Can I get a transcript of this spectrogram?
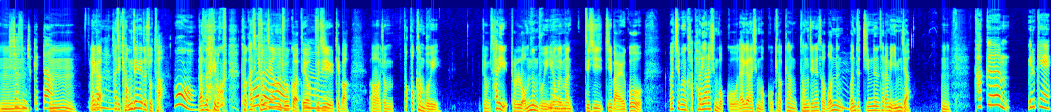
음. 드셨으면 좋겠다. 음. 그러니까 같이 경쟁해도 좋다. 어. 나도 다리 먹고 같이 맞아요. 경쟁하면 좋을 것 같아요. 음. 굳이 이렇게 막 어 좀 뻑뻑한 부위, 좀 살이 별로 없는 부위 이런 네. 것만 드시지 말고 같이 보면 가- 다리 하나씩 먹고 날개 하나씩 먹고 겨- 그냥 경쟁해서 먹는 음. 먼저 찝는 사람이 임자. 가끔 이렇게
